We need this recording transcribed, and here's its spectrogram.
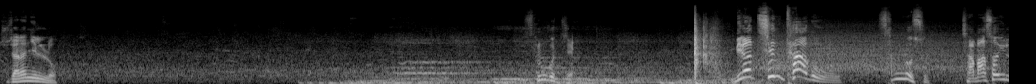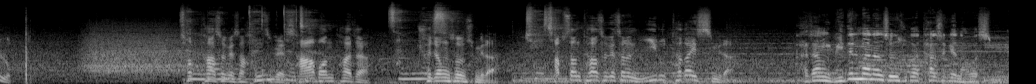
주자는 1루. 3구째. 밀어친 타구. 3루수. 잡아서 1루 첫 타석에서 한승의 4번 타자 최정 선수입니다 앞선 타석에서는 2루타가 있습니다 가장 믿을 만한 선수가 타석에 나왔습니다.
